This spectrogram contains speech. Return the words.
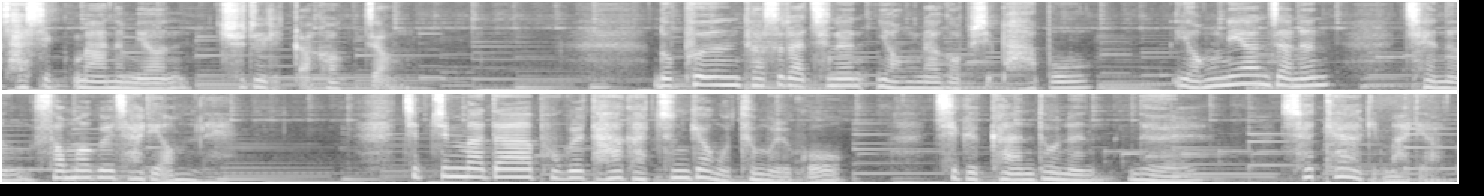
자식 많으면 줄일까 걱정. 높은 벼슬아치는 영락 없이 바보, 영리한 자는 재능 써먹을 자리 없네. 집집마다 복을 다 갖춘 경우 드물고 지극한 돈은 늘 쇠퇴하기 마련.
